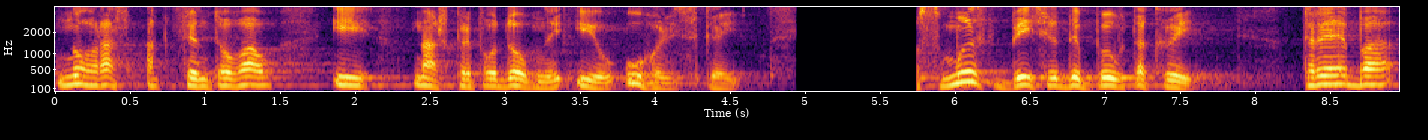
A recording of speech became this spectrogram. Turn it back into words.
много раз акцентував і наш преподобний Іов Угольський. Смисл бесіди був такий: треба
